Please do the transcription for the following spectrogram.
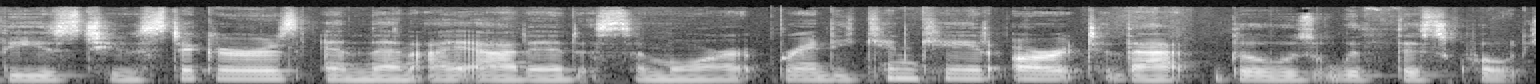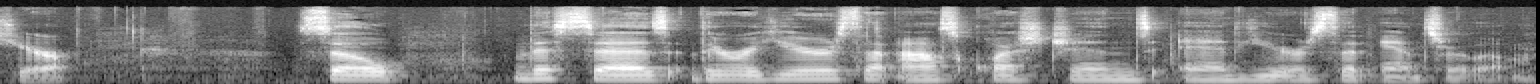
these two stickers, and then I added some more Brandy Kincaid art that goes with this quote here. So this says, There are years that ask questions and years that answer them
